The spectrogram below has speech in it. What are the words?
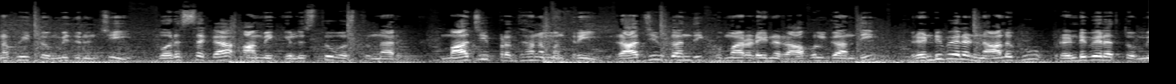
ఎనభై తొమ్మిది నుంచి వరుసగా ఆమె గెలుస్తూ వస్తున్నారు. మాజీ ప్రధానమంత్రి రాజీవ్ గాంధీ కుమారుడైన రాహుల్ గాంధీ రెండు వేల నాలుగు రెండు వేల తొమ్మిది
